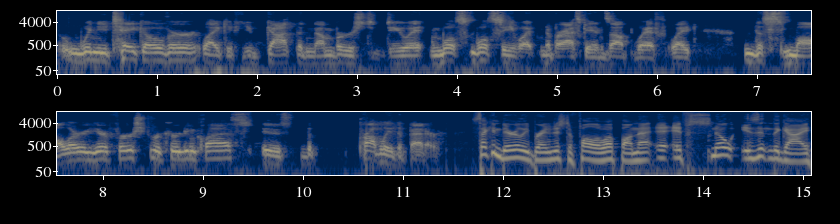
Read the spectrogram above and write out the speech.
when you take over, like if you've got the numbers to do it, and we'll we'll see what Nebraska ends up with. Like the smaller your first recruiting class is, the probably the better. Secondarily, Brandon, just to follow up on that, if Snow isn't the guy,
